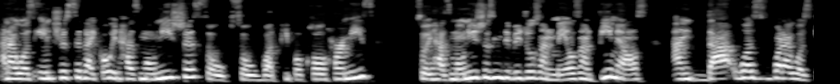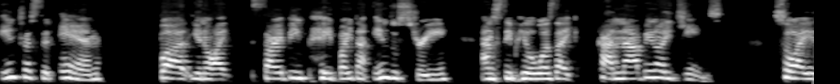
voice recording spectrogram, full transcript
and I was interested, like, oh, it has monoecious. So, so what people call Hermes. So it has monoecious individuals and males and females. And that was what I was interested in. But, you know, I started being paid by the industry and Steep Hill was like cannabinoid genes. So I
